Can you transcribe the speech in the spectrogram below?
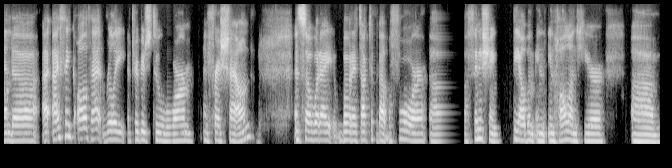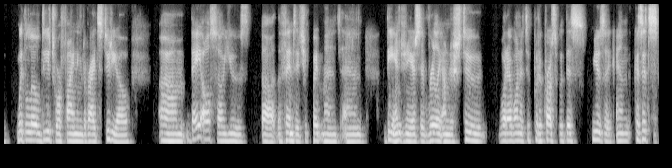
And uh, I, I think all that really attributes to warm and fresh sound. And so what I what I talked about before, uh, finishing the album in in Holland here um, with a little detour finding the right studio. Um, they also use uh, the vintage equipment and the engineers have really understood what I wanted to put across with this music, and because it's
